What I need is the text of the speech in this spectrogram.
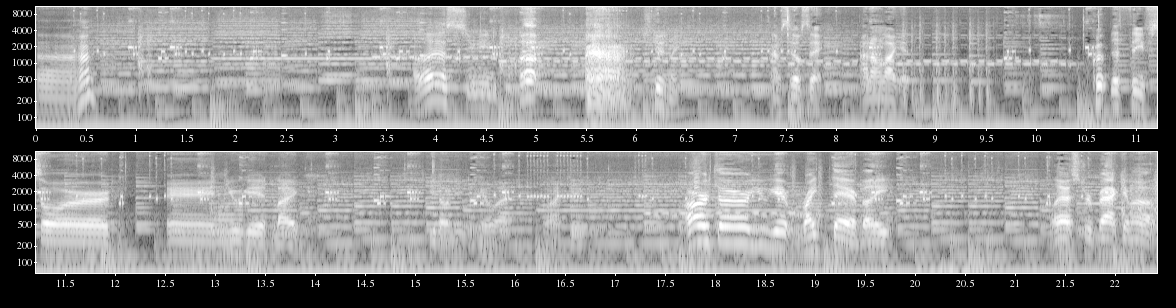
Uh-huh. Unless you need to keep up. Excuse me. I'm still sick. I don't like it. Equip the thief sword, and you get like. You don't need to heal that, like. Arthur, you get right there, buddy. Blaster, back him up.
